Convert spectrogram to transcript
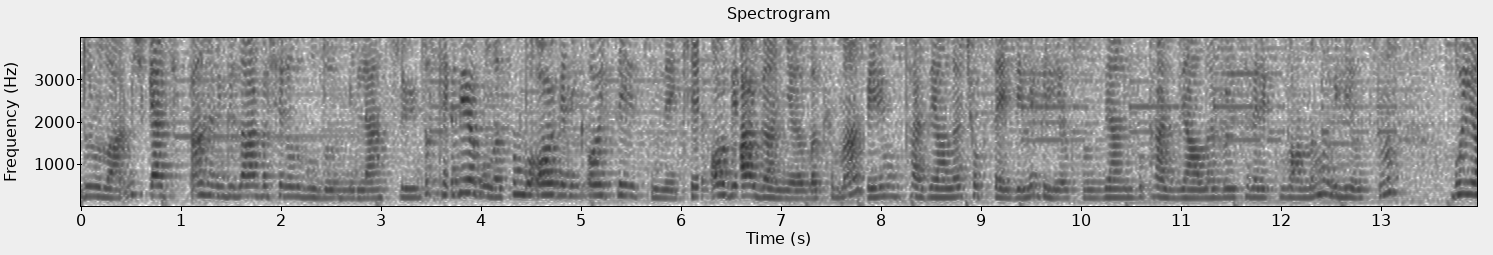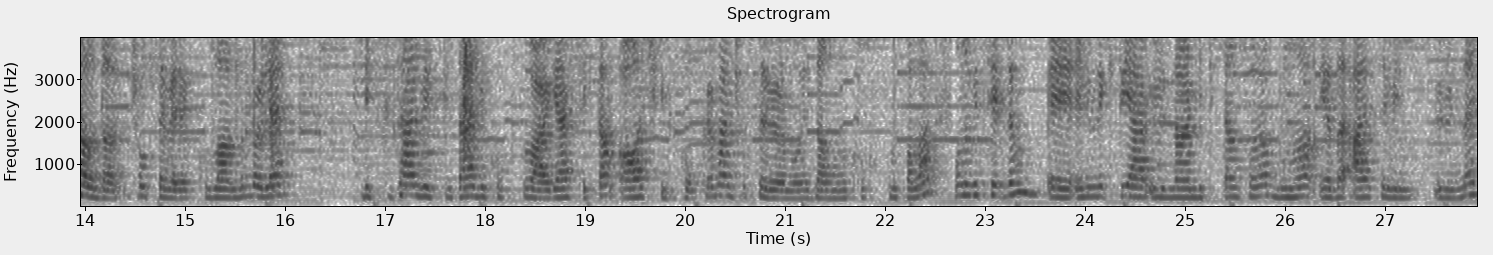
durularmış. Gerçekten hani güzel başarılı bulduğum bir lens suyuydu. Tabii Bulas'ın bu organik oil serisindeki organik argan yağı bakımı. Benim bu tarz yağları çok sevdiğimi biliyorsunuz. Yani bu tarz yağları böyle severek kullandığımı biliyorsunuz. Bu yağı da çok severek kullandım. Böyle bitkisel bitkisel bir kokusu var gerçekten ağaç gibi kokuyor. Ben çok seviyorum o yüzden bunun kokusunu falan. Bunu bitirdim. E, elimdeki diğer ürünler bittikten sonra buna ya da Elsevin ürününe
